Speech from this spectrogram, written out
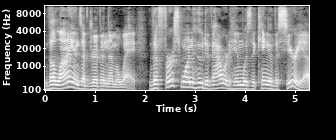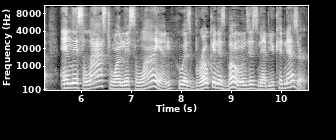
The lions have driven them away. The first one who devoured him was the king of Assyria, and this last one, this lion who has broken his bones, is Nebuchadnezzar,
